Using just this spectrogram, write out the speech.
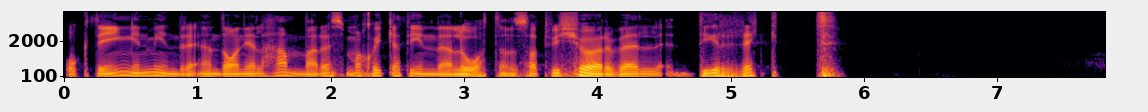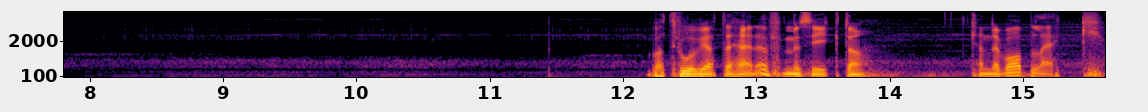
Och det är ingen mindre än Daniel Hammare som har skickat in den låten, så att vi kör väl direkt. Vad tror vi att det här är för musik då? Kan det vara Black?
